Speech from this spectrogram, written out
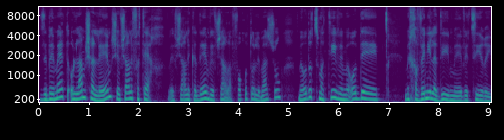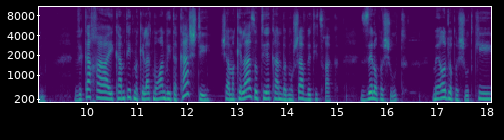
זה באמת עולם שלם שאפשר לפתח, ואפשר לקדם, ואפשר להפוך אותו למשהו מאוד עוצמתי ומאוד uh, מכוון ילדים uh, וצעירים. וככה הקמתי את מקהלת מורן והתעקשתי שהמקהלה הזאת תהיה כאן במושב בית יצחק. זה לא פשוט, מאוד לא פשוט, כי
